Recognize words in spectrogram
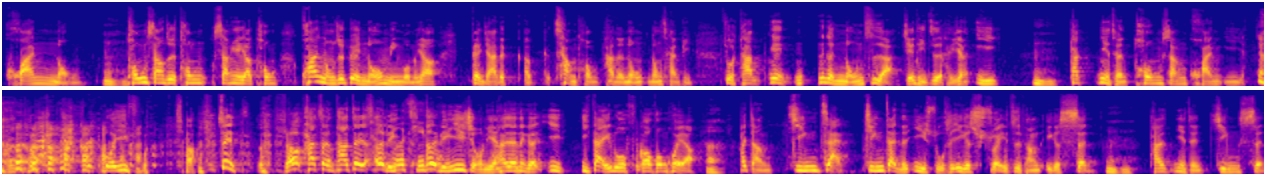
宽农。通商就是通商业要通，宽农就对农民我们要更加的呃畅通他的农农产品。就他因为那个农字啊，简体字很像一，嗯，他念成通商宽衣啊，脱衣服啊。所以然后他在他在二零二零一九年他在那个一一带一路高峰会啊，他讲精湛精湛的艺术是一个水字旁的一个盛，嗯他念成精盛。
